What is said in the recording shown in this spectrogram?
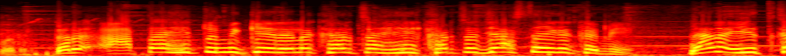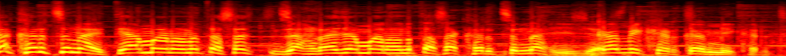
बरोबर. तर आता हे तुम्ही केलेला खर्च हे खर्च जास्त आहे का कमी नाही नाही इतका खर्च नाही त्या मानानं तसा झाडाच्या मानानं तसा खर्च नाही जास्त. कमी खर्च. कमी खर्च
